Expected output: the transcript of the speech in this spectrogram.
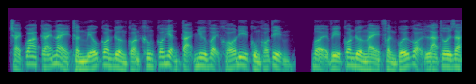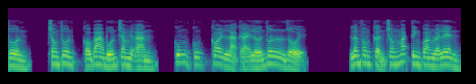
trải qua cái này thần miếu con đường còn không có hiện tại như vậy khó đi cùng khó tìm, bởi vì con đường này phần cuối gọi là thôi ra thôn, trong thôn có ba bốn trăm miệng ăn, cũng cũng coi là cái lớn thôn rồi. Lâm phong cẩn trong mắt tinh quang lóe lên,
